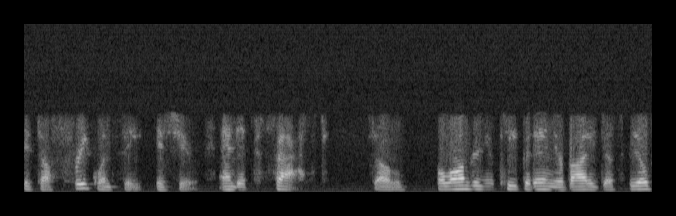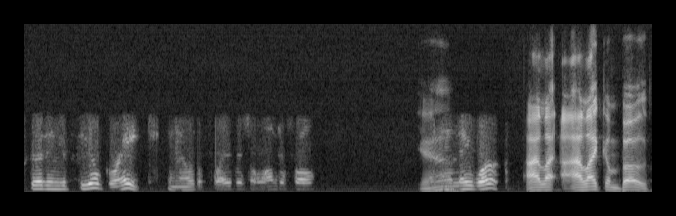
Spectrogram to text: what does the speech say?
It's a frequency issue and it's fast. So the longer you keep it in, your body just feels good and you feel great. You know, the flavors are wonderful. Yeah. And they work. I like I like them both.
